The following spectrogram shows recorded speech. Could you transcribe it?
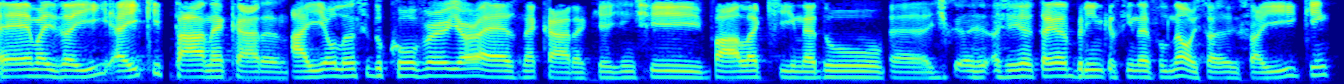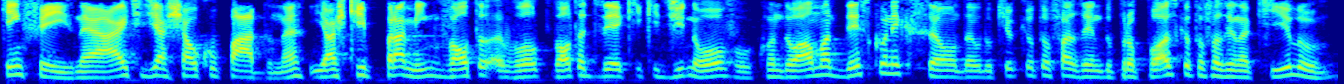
É, mas aí, aí que tá, né, cara? Aí é o lance do cover your ass, né, cara? Que a gente fala aqui, né, do... É, a gente até brinca assim, né? Falou, não, isso, isso aí quem, quem fez, né? A arte de achar o culpado, né? E eu acho que, para mim, volta, volta a dizer aqui que, de novo, quando há uma desconexão do, do que, que eu tô fazendo, do propósito que eu tô fazendo aquilo,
